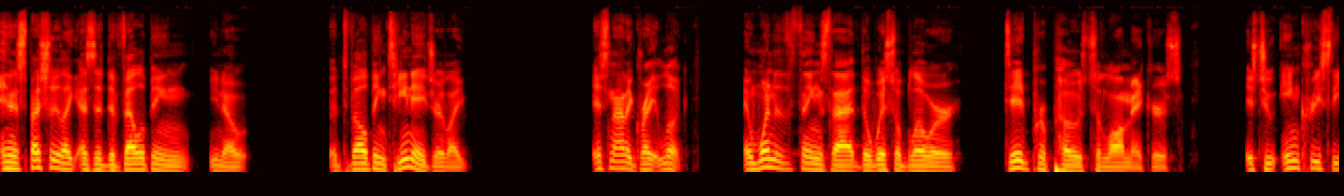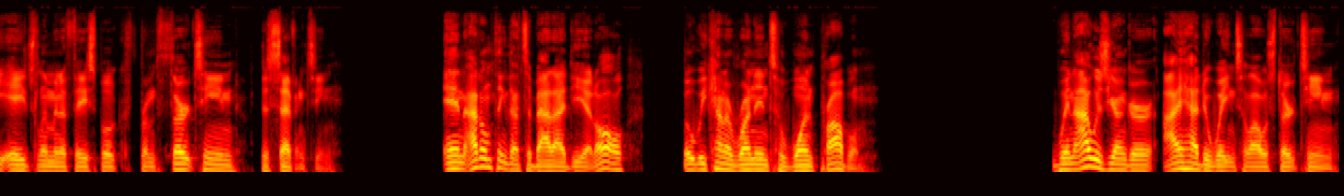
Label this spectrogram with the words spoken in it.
And especially like as a developing, you know, a developing teenager, like it's not a great look. And one of the things that the whistleblower did propose to lawmakers is to increase the age limit of Facebook from 13 to 17. And I don't think that's a bad idea at all, but we kind of run into one problem. When I was younger, I had to wait until I was 13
